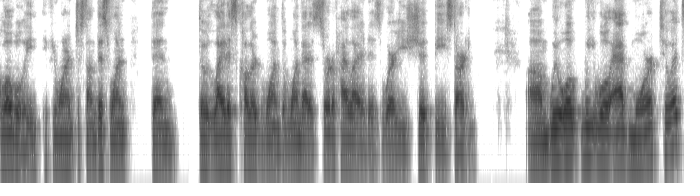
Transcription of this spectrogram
globally. If you want it just on this one, then the lightest colored one, the one that is sort of highlighted is where you should be starting. Um, we will we will add more to it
